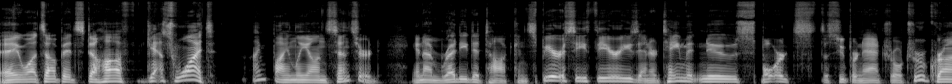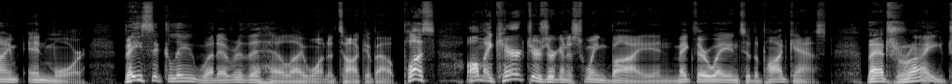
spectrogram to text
Hey, what's up? It's DeHuff. Guess what? I'm finally uncensored, and I'm ready to talk conspiracy theories, entertainment news, sports, the supernatural, true crime, and more. Basically, whatever the hell I want to talk about. Plus, all my characters are going to swing by and make their way into the podcast. That's right,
